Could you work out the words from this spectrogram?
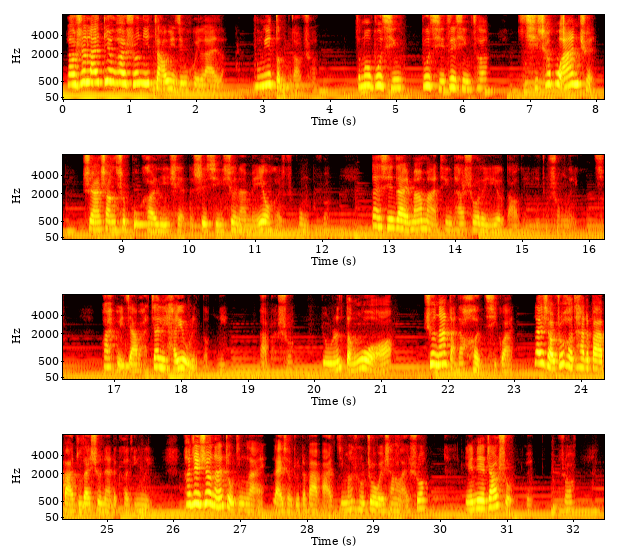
老师来电话说你早已经回来了，我们也等不到车，怎么不骑不骑自行车？骑车不安全。虽然上次补课危险的事情秀男没有和父母，但现在妈妈听他说的也有道理，也就松了一口气。快回家吧，家里还有人等你。爸爸说有人等我。秀男感到很奇怪。赖小猪和他的爸爸坐在秀男的客厅里，看见秀男走进来，赖小猪的爸爸急忙从座位上来说。连连招手，对说：“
